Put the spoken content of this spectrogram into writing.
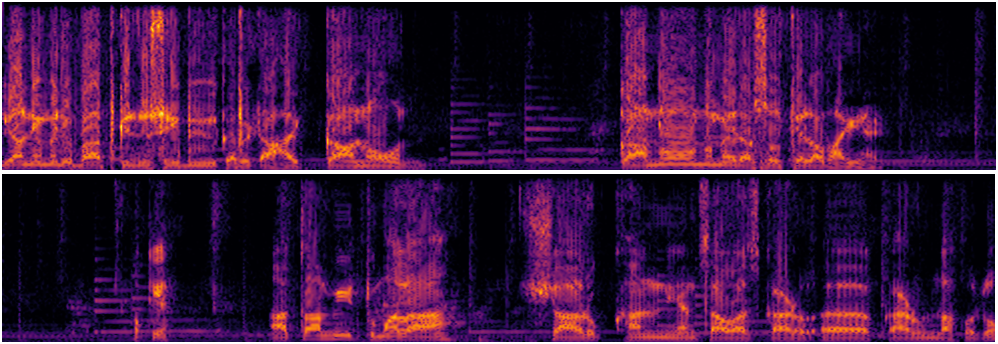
यानी मेरे बाप की दूसरी बीवी का बेटा है कानून। कानून मेरा सौतेला भाई है। ओके। आता मी तुम्हाला शाहरुख खान यांचा आवाज़ काढ काढून दाखवतो।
